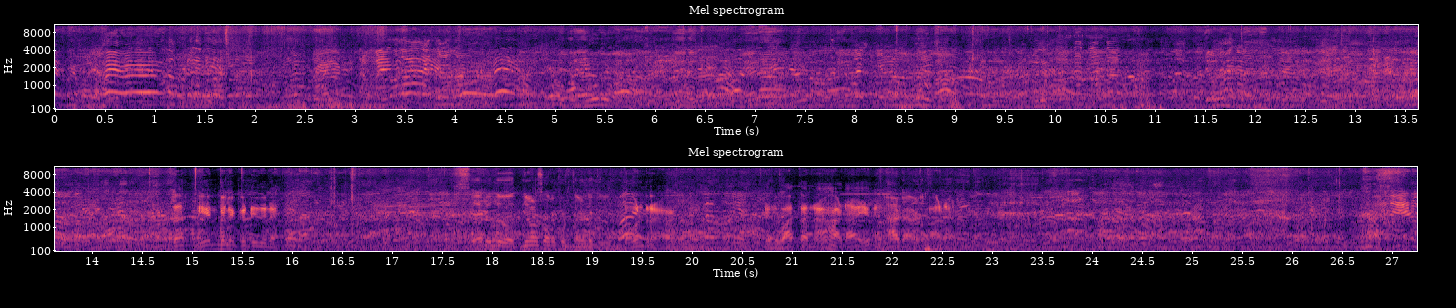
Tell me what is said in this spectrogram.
ಸರ್ ಏನ್ ಬೆಲೆ ಕಟ್ಟಿದ್ದೀರಾ ಸರ್ ಇದು ಹದಿನೇಳು ಸಾವಿರ ಕೊಡ್ತಾ ಹೇಳಿದ್ವಿ ತಗೊಂಡ್ರ? ಏನು ವಾತನ? ಹಾಡ ಏನು? ಹಾಡ, ಹಾಡ. ಹಾಡ. ಏನು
